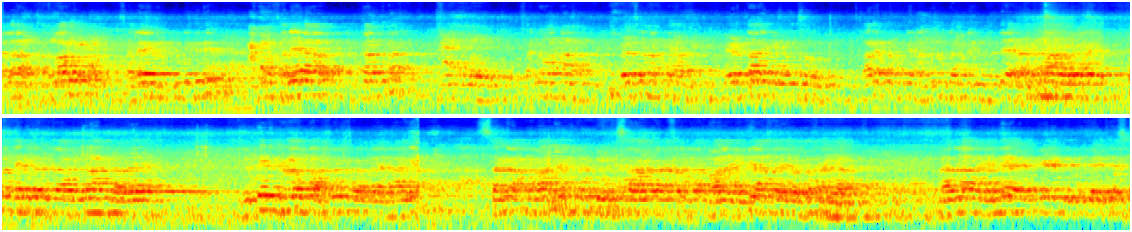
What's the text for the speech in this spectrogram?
ಎಲ್ಲ ಹಲವಾರು ಸಲಹೆಯನ್ನು ಕೊಟ್ಟಿದ್ದೀರಿ ಆ ಸಲಹೆಯ ಮುಖಾಂತರ ಈ ಒಂದು ಸಂಘವನ್ನು ಬೆಳೆಸೋಣ ಅಂತ ಹೇಳ್ತಾ ಈ ಒಂದು ಕಾರ್ಯಕ್ರಮಕ್ಕೆ ನನ್ನ ಗಮನ ಜೊತೆ ಕುಮಾರ್ ಅವರೇ ಉಪಾಧ್ಯಕ್ಷರಾದ ಮಂಜುನಾಥ್ ಅವರೇ ನಿರ್ದೇಶಕರಾದ ಅಶೋಕ್ ಅವರೇ ಹಾಗೆ ಸಂಘ ಪ್ರಾಥಮಿಕ ಸಹಕಾರ ಸಂಘ ಬಹಳ ಇತಿಹಾಸ ಇರುವ ಸಂಘ ನನ್ನ ಹಿಂದೆ ಕೇಳಿದ್ದೆ ಎಸ್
